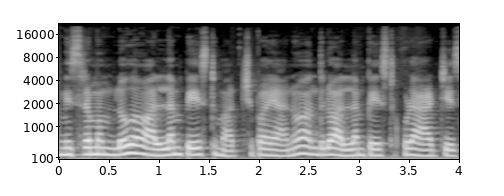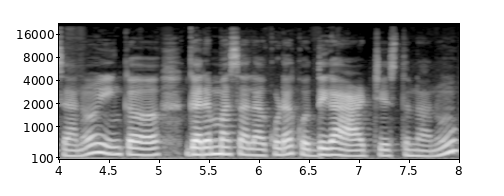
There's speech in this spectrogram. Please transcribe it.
మిశ్రమంలో అల్లం పేస్ట్ మర్చిపోయాను. అందులో అల్లం పేస్ట్ కూడా యాడ్ చేశాను. ఇంకా గరం మసాలా కూడా కొద్దిగా యాడ్ చేస్తున్నాను.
